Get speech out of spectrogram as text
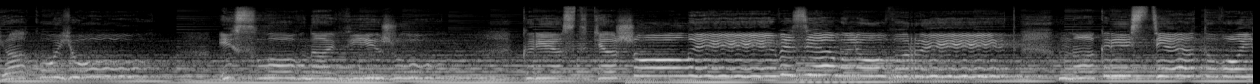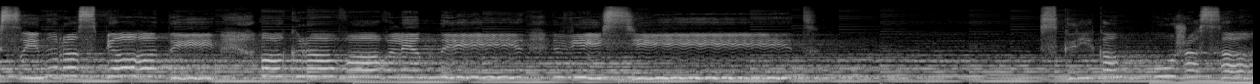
Я кую и словно вижу крест тяжелый, сердца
